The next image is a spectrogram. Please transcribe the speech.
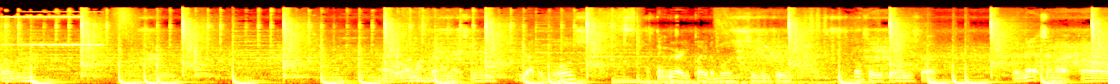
Whoa, man. Alright, well, I'm not playing next game. We got the Bulls. I think we already played the Bulls in season two. Hopefully we can win this stuff. The Nets and uh, uh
